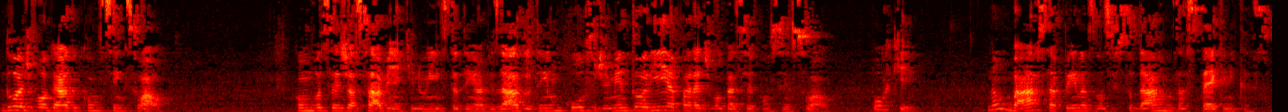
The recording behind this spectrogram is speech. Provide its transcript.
do advogado consensual. Como vocês já sabem aqui no Insta, eu tenho avisado, eu tenho um curso de mentoria para advocacia consensual. Por quê? Não basta apenas nós estudarmos as técnicas,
